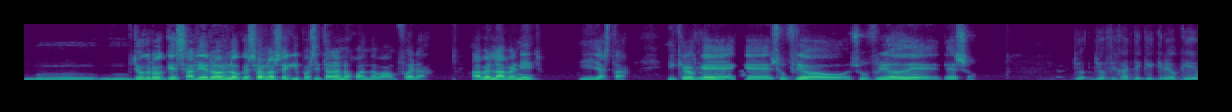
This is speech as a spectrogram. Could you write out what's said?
mm, yo creo que salieron lo que son los equipos italianos cuando van fuera. A verla venir y ya está. Y creo que, que sufrió, sufrió de, de eso. Yo, yo fíjate que creo que.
